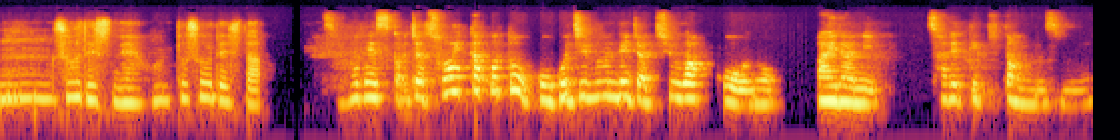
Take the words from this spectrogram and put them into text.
うん、そうですね。本当そうでした。そうですか。じゃあそういったことをご自分でじゃあ中学校の間にされてきたんですね。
